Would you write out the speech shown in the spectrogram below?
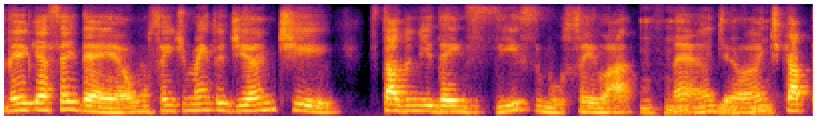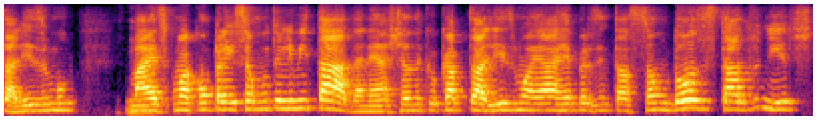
meio que essa ideia, um sentimento de anti-estadunidensismo, sei lá, uhum. né? Anti, uhum. Anticapitalismo mas com uma compreensão muito limitada, né? achando que o capitalismo é a representação dos Estados Unidos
